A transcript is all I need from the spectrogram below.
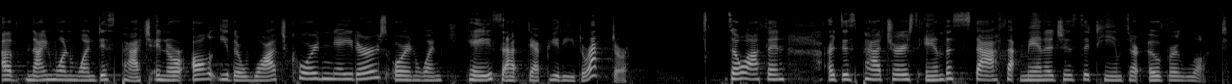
of 911 dispatch and are all either watch coordinators or, in one case, a deputy director. So often, our dispatchers and the staff that manages the teams are overlooked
